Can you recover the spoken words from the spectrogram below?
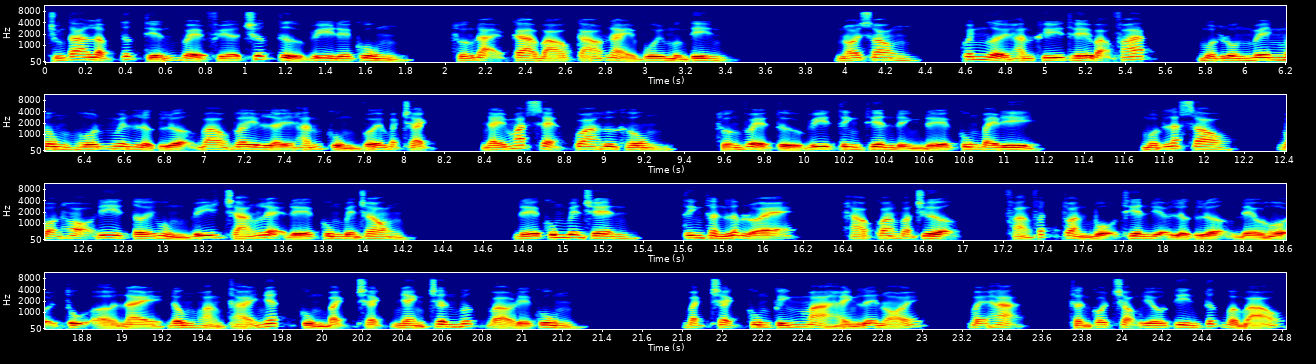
chúng ta lập tức tiến về phía trước tử vi đế cung, hướng đại ca báo cáo này vui mừng tin. Nói xong, quanh người hắn khí thế bạo phát, một luồng mênh mông hỗn nguyên lực lượng bao vây lấy hắn cùng với bạch trạch, nháy mắt xẹt qua hư không, hướng về tử vi tinh thiên đỉnh đế cung bay đi. Một lát sau, bọn họ đi tới hùng vĩ tráng lệ đế cung bên trong. Đế cung bên trên, tinh thần lấp lóe, hào quang vạn trượng, phảng phất toàn bộ thiên địa lực lượng đều hội tụ ở này đông hoàng thái nhất cùng bạch trạch nhanh chân bước vào đế cung. Bạch trạch cung kính mà hành lễ nói, bệ hạ, thần có trọng yếu tin tức bẩm báo.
